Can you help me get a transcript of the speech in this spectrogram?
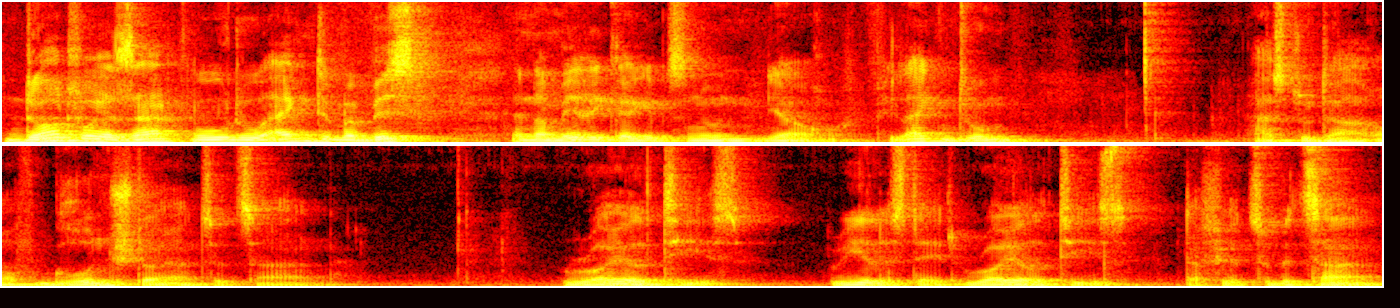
dort, wo er sagt, wo du Eigentümer bist, in Amerika gibt es nun ja auch viel Eigentum, hast du darauf Grundsteuern zu zahlen. Royalties, Real Estate, Royalties dafür zu bezahlen.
